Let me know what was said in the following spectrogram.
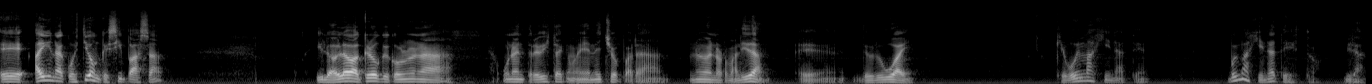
eh, hay una cuestión que sí pasa, y lo hablaba creo que con una, una entrevista que me habían hecho para Nueva Normalidad eh, de Uruguay, que vos imagínate, vos imagínate esto, mira,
